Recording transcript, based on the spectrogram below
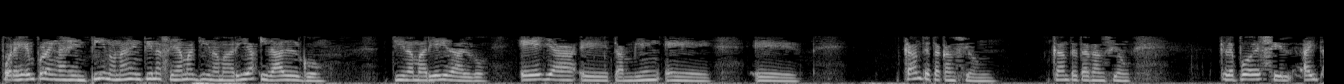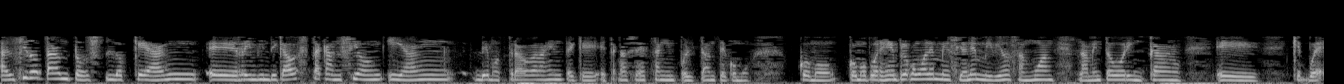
por ejemplo, en Argentina, una argentina se llama Gina María Hidalgo. Gina María Hidalgo ella eh, también eh, eh, canta esta canción, canta esta canción. ¿Qué le puedo decir? Hay, han sido tantos los que han eh, reivindicado esta canción y han demostrado a la gente que esta canción es tan importante como, como, como por ejemplo, como les mencioné en mi viejo San Juan, Lamento Borincano, eh, que pues,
